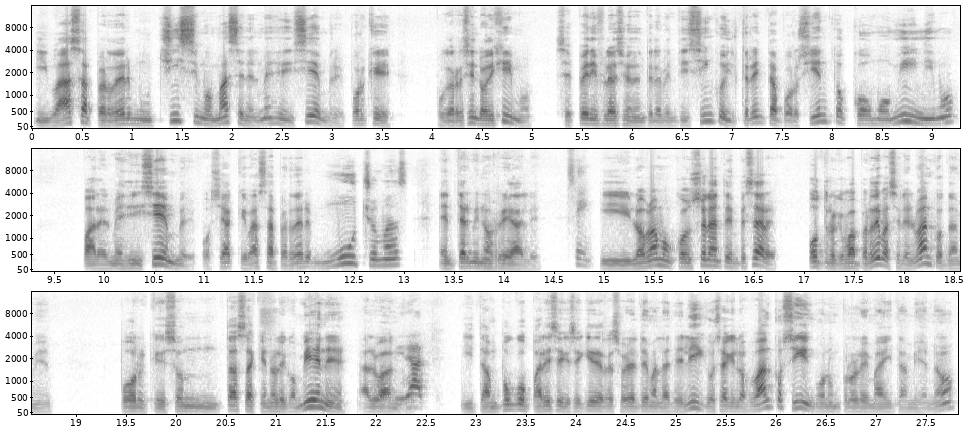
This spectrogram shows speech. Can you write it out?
Y vas a perder muchísimo más en el mes de diciembre. ¿Por qué? Porque recién lo dijimos, se espera inflación entre el 25 y el 30% como mínimo para el mes de diciembre. O sea que vas a perder mucho más en términos reales. sí. Y lo hablamos con Sol antes de empezar. otro que va a perder va a ser el banco también, porque son tasas que no le conviene al banco. Y tampoco parece que se quiere resolver el tema de las LELIC, o sea que los bancos siguen con un problema ahí también, ¿no?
